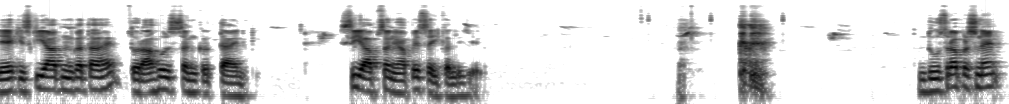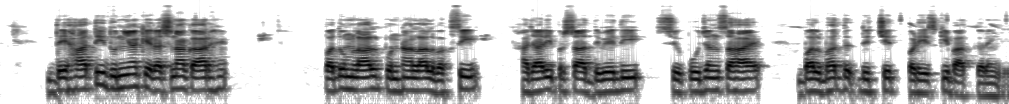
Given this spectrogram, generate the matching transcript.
यह किसकी आत्मकथा है? तो राहुल संकृत्यायन की। सी ऑप्शन यहाँ पे सही कर लीजिएगा। दूसरा प्रश्न है, देहाती दुनिया के रचनाकार हैं, पदुमलाल, पुन्नालाल बख्शी, हजारी प्रसाद द्विवेदी, शिवपूजन सहाय, बलभद्र दीक्षित, पढ़ी इसकी बात करेंगे।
